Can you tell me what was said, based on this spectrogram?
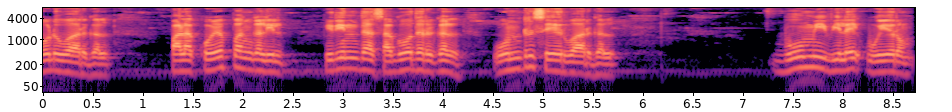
ஓடுவார்கள். பல குழப்பங்களில் பிரிந்த சகோதரர்கள் ஒன்று சேர்வார்கள். பூமி விலை உயரும்.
